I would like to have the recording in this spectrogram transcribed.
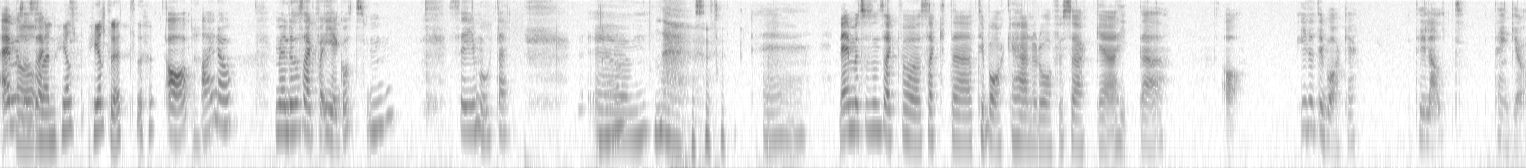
nej men som Ja, sagt, men helt, helt rätt. ja, I know. Men det är som sagt var egot. Mm. Säg emot där. Ehm, eh, nej men så som sagt var sakta tillbaka här nu då och försöka hitta, ja, hitta tillbaka till allt, tänker jag.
